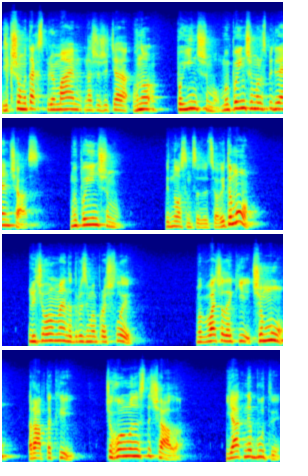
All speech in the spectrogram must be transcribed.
якщо ми так сприймаємо наше життя, воно по-іншому. Ми по-іншому розподіляємо час. Ми по-іншому відносимося до цього. І тому ключові моменти, друзі, ми пройшли. Ми побачили, які, чому раб такий, чого йому не вистачало, як не бути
